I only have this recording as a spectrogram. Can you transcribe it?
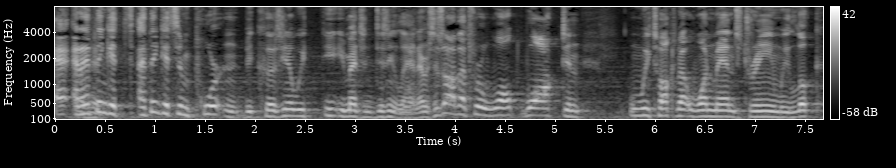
and I think it's I think it's important because you know we you mentioned Disneyland. Everyone says, "Oh, that's where Walt walked." And when we talked about one man's dream, we look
